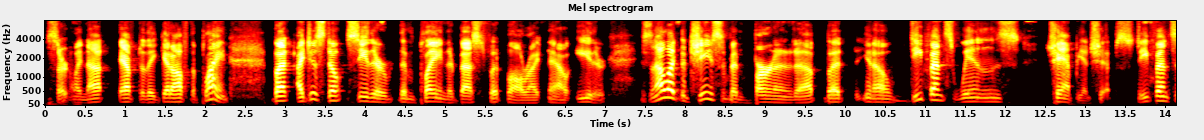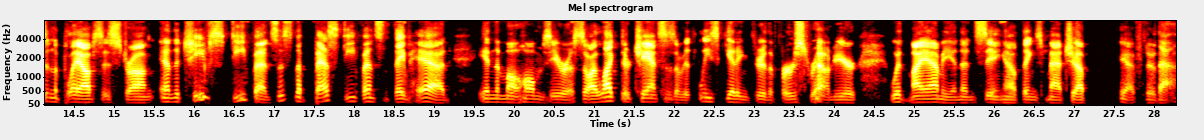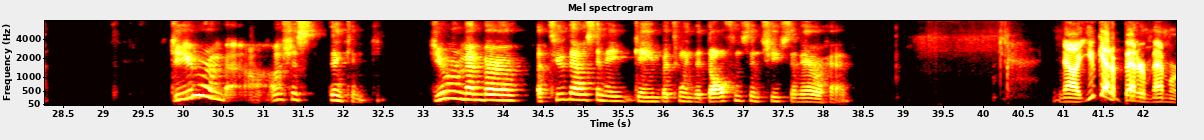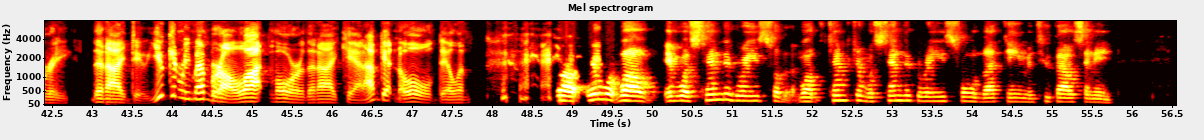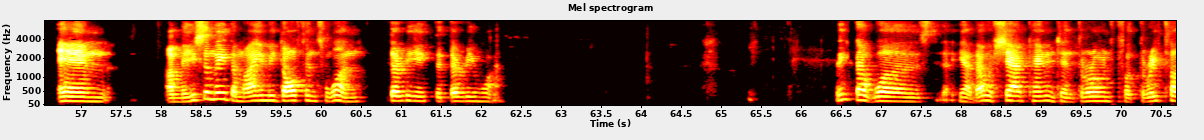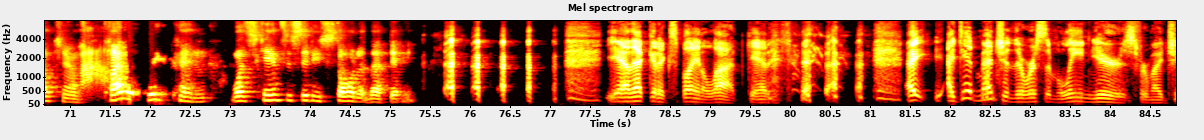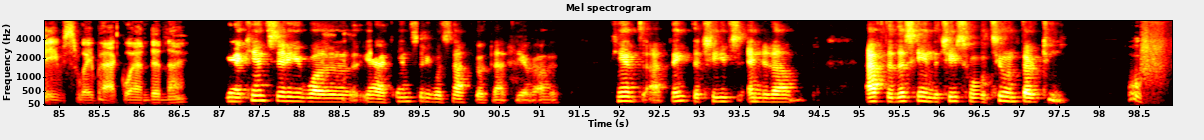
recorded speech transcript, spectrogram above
certainly not after they get off the plane. But I just don't see their them playing their best football right now either. It's not like the Chiefs have been burning it up, but you know, defense wins championships. Defense in the playoffs is strong, and the Chiefs' defense is the best defense that they've had in the Mahomes era. So I like their chances of at least getting through the first round here with Miami, and then seeing how things match up after that. Do you remember? I was just thinking. Do you remember a 2008 game between the Dolphins and Chiefs in Arrowhead. Now, you got a better memory than I do. You can remember a lot more than I can. I'm getting old, Dylan. well, it was, well, it was 10 degrees for the, well, the temperature was 10 degrees for that game in 2008. And amazingly, the Miami Dolphins won 38 to 31. I think that was yeah, that was Chad Pennington throwing for three touchdowns. Wow. Tyler Thigpen was Kansas City's starter that day. yeah, that could explain a lot, can it? I I did mention there were some lean years for my Chiefs way back when, didn't I? Yeah, Kansas City was yeah, Kansas City was not good that year. Can't I think the Chiefs ended up after this game, the Chiefs were two and thirteen. Oof.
